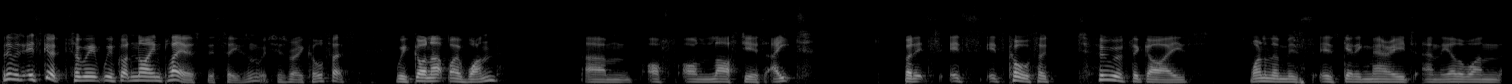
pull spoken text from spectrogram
But it was it's good. So we we've got nine players this season, which is very cool. So that's we've gone up by one, um, off on last year's eight. But it's it's it's cool. So two of the guys, one of them is is getting married, and the other one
